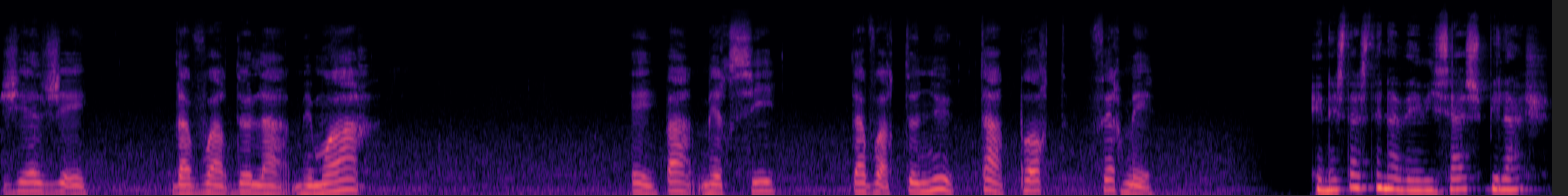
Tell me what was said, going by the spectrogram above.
GLG, d'avoir de la mémoire. Et pas merci d'avoir tenu ta porte fermée. En esta escena de Visage Village,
